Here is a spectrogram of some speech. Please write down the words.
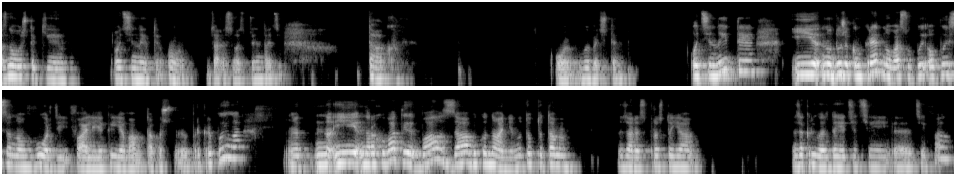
знову ж таки, оцінити. О, зараз у вас презентація. Так. Ой, вибачте. Оцінити і ну, дуже конкретно у вас описано в Word файлі, який я вам також е, прикріпила, е, і нарахувати бал за виконання. Ну, тобто там зараз просто я закрила, здається, цей, е, цей файл.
